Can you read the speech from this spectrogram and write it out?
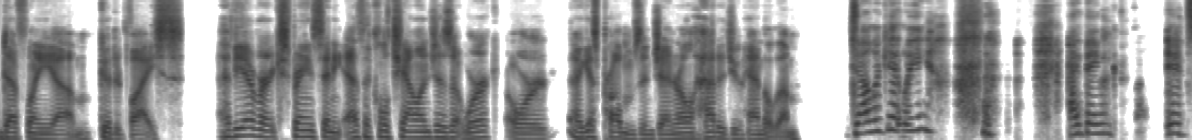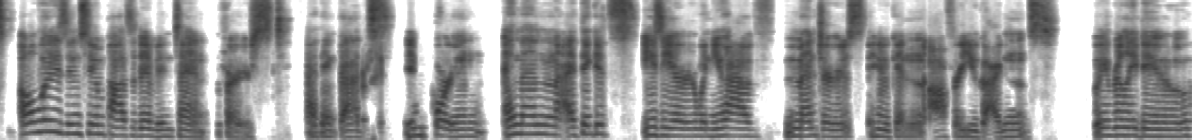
definitely um, good advice. Have you ever experienced any ethical challenges at work or I guess problems in general? How did you handle them? Delicately. I think it's always assume positive intent first. I think that's right. important. And then I think it's easier when you have mentors who can offer you guidance. We really do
